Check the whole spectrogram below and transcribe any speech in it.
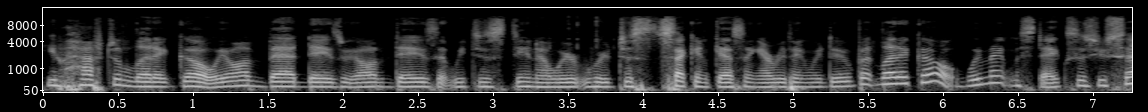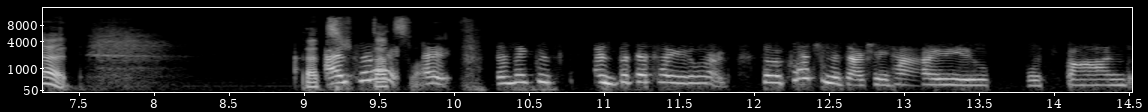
You have to let it go. We all have bad days. We all have days that we just, you know, we're, we're just second guessing everything we do, but let it go. We make mistakes, as you said. That's, That's right. that's I, life. I make this, and, but that's how you learn. So the question is actually how you respond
